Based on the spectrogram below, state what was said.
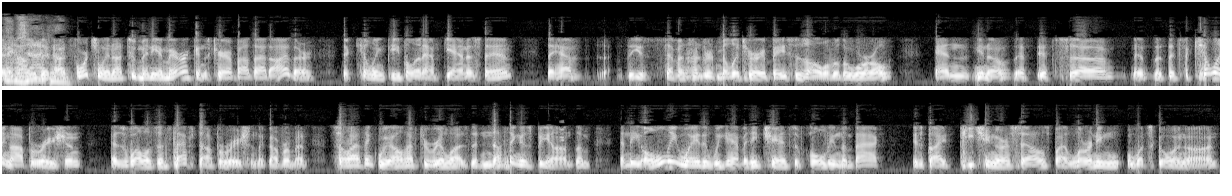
And exactly. How, unfortunately, not too many Americans care about that either. They're killing people in Afghanistan. They have these 700 military bases all over the world, and you know it, it's uh, it's a killing operation as well as a theft operation, the government. So I think we all have to realize that nothing is beyond them, and the only way that we have any chance of holding them back is by teaching ourselves, by learning what's going on,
